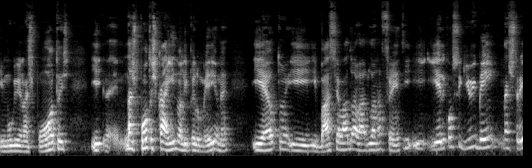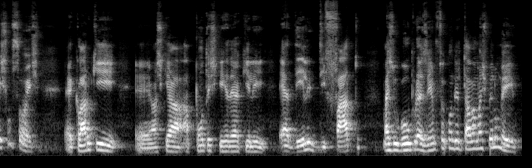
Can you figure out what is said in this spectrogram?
e Mugni nas pontas, e nas pontas caindo ali pelo meio, né? E Elton e, e Bassi lado a lado lá na frente, e, e, ele conseguiu ir bem nas três funções. É claro que é, eu acho que a, a, ponta esquerda é aquele é a dele, de fato, mas o gol, por exemplo, foi quando ele estava mais pelo meio.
